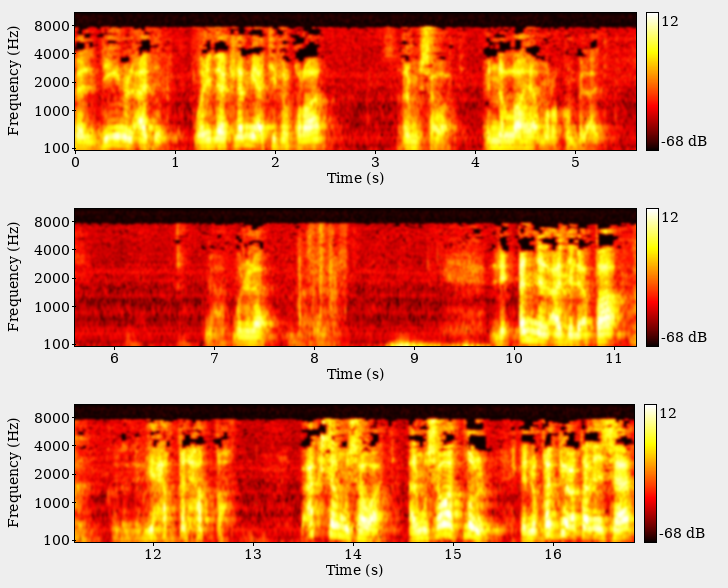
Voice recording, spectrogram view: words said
بل دين العدل. ولذلك لم يأتي في القرآن المساواة. إن الله يأمركم بالعدل. نعم. ولا لا؟ لأن العدل إعطاء ذي حق حقه. بعكس المساواة. المساواة ظلم لأنه قد يعطى الإنسان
